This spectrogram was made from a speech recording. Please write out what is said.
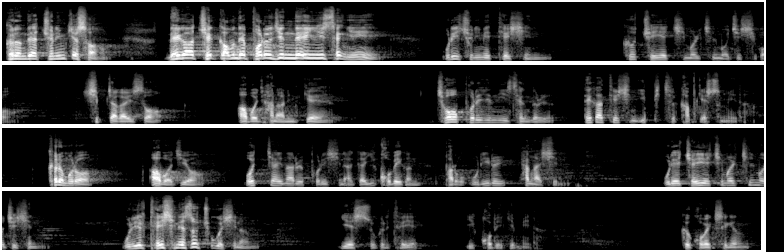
그런데 주님께서 내가 죄 가운데 버려진 내 인생이 우리 주님이 대신 그 죄의 짐을 짊어지시고 십자가에서 아버지 하나님께 저 버려진 인생들 내가 대신 이 빛을 갚겠습니다. 그러므로 아버지요 어찌하여 나를 버리시나까 이 고백은 바로 우리를 향하신 우리의 죄의 짐을 짊어지신 우리를 대신해서 죽으시는 예수 그리스도의 이 고백입니다. 그 고백 속에는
